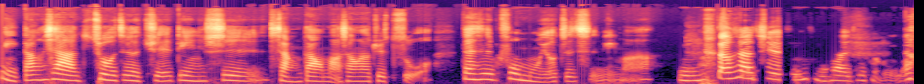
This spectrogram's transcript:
你当下做这个决定是想到马上要去做，但是父母有支持你吗？你 当下去的心情到底是什么样？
